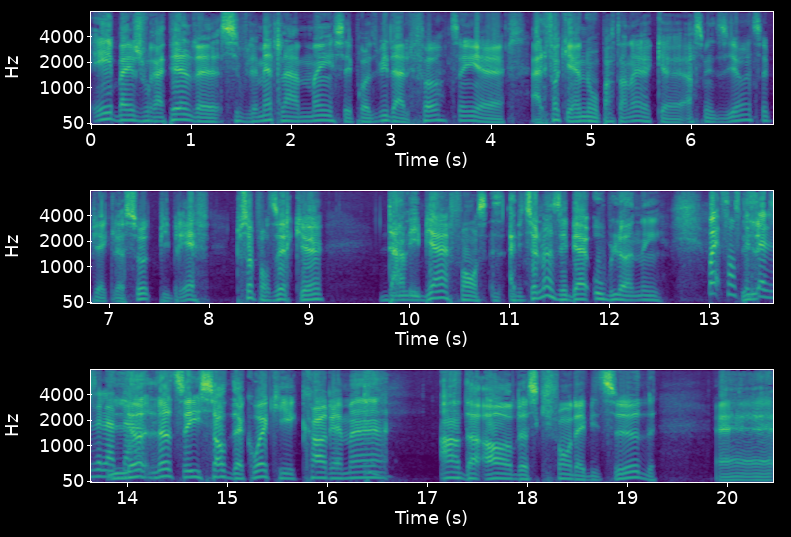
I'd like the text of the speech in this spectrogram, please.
Et ben, je vous rappelle, euh, si vous voulez mettre la main sur les produits d'Alpha, tu sais, euh, Alpha qui est un de nos partenaires avec euh, Ars Media, tu sais, puis avec le Sout, puis bref, tout ça pour dire que dans les bières foncées, habituellement, c'est des bières houblonnées. Ouais, ils sont spécialisés Là, là-dedans. là, tu sais, ils sortent de quoi qui est carrément en dehors de ce qu'ils font d'habitude. Euh,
